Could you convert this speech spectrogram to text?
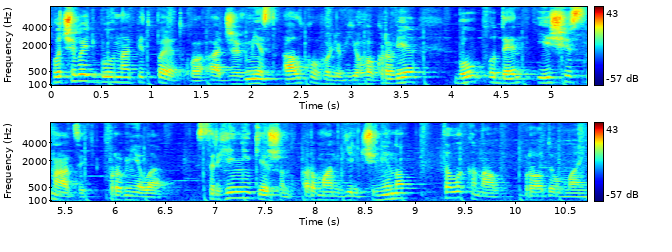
вочевидь був на підпитку, адже вміст алкоголю в його крові був 1,16 проміле. Сергій Нікішин, Роман Гільчинінов, телеканал Броди Онлайн.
